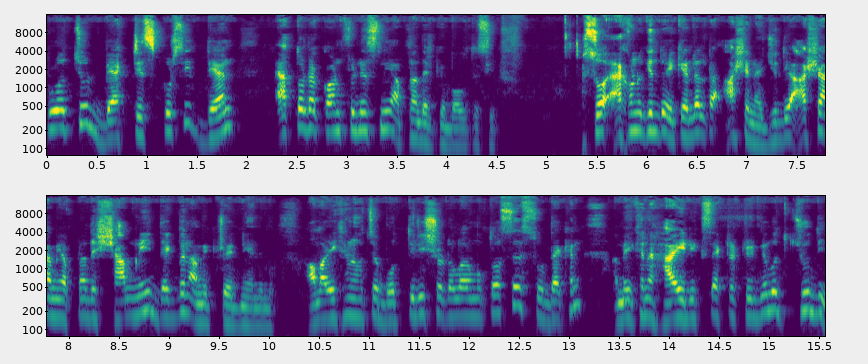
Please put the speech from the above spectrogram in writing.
প্রচুর ব্যাক টেস্ট করছি দেন এতটা কনফিডেন্স নিয়ে আপনাদেরকে বলতেছি। সো এখনও কিন্তু এই ক্যান্ডেলটা আসে নাই। যদি আসে, আমি আপনাদের সামনেই দেখবেন, আমি ট্রেড নিয়ে নেব। আমার এখানে হচ্ছে বত্রিশশো ডলার মতো আছে। সো দেখেন, আমি এখানে হাই রিক্সে একটা ট্রেড নেব। যদি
